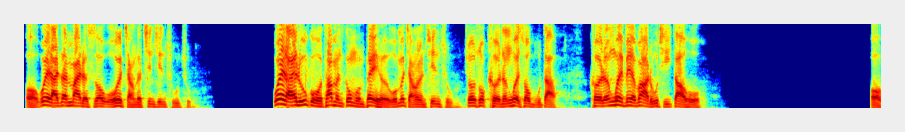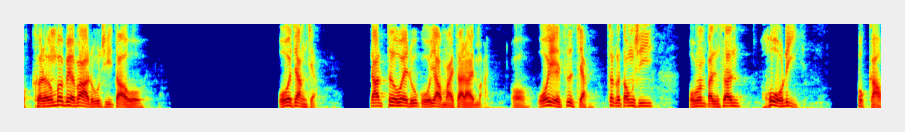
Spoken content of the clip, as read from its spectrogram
哦，未来在卖的时候，我会讲的清清楚楚。未来如果他们跟我们配合，我们讲的很清楚，就是说可能会收不到，可能会没有办法如期到货。哦，可能会没有办法如期到货，我会这样讲。那各位如果要买再来买。哦，我也是讲这个东西，我们本身获利。不高，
